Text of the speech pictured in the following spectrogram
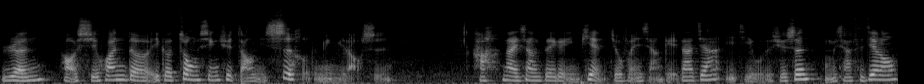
人，好喜欢的一个重心去找你适合的命理老师。好，那以上这个影片就分享给大家以及我的学生，我们下次见喽，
